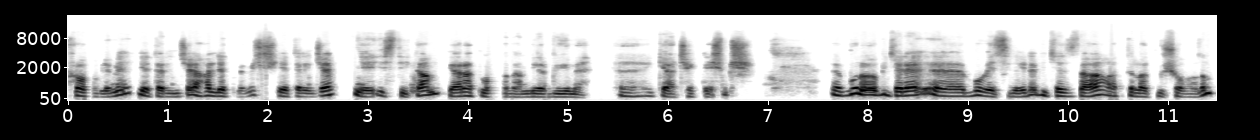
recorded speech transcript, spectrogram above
problemi yeterince halletmemiş, yeterince istihdam yaratmadan bir büyüme gerçekleşmiş. E, bunu bir kere e, bu vesileyle bir kez daha hatırlatmış olalım.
